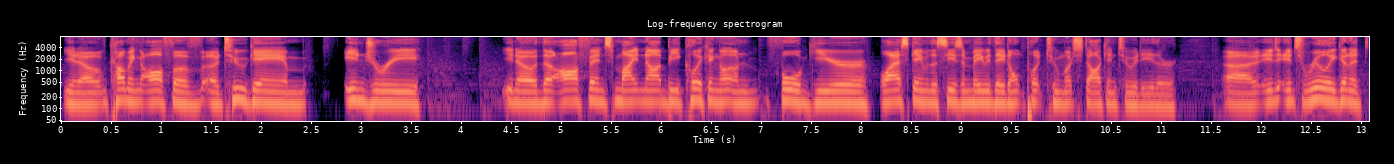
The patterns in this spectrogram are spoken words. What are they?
You know, coming off of a two game injury, you know, the offense might not be clicking on full gear. Last game of the season, maybe they don't put too much stock into it either. Uh, it, it's really going to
